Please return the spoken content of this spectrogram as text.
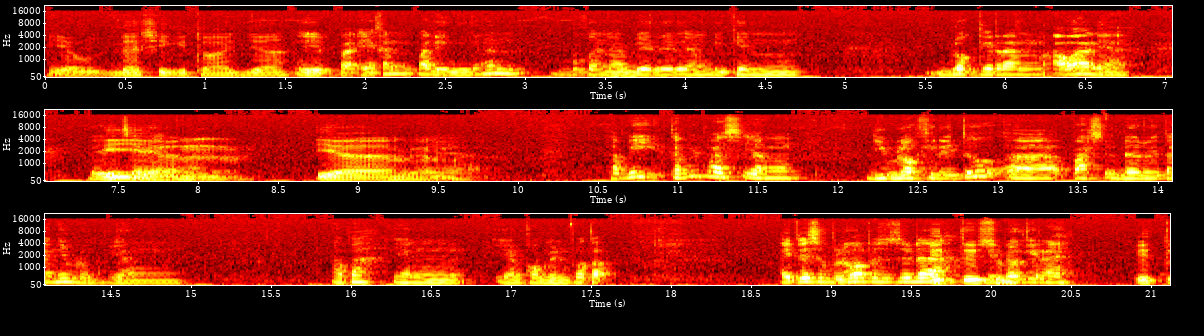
Ya udah sih gitu aja Iya pak, ya kan pada intinya kan bukan Beril yang bikin blokiran awalnya dari Iya. cewek. Hmm. ya. Iya. Tapi tapi pas yang diblokir itu eh, pas udah lu tanya belum yang apa yang yang komen foto Ah, itu sebelum apa sesudah Itu seb- diblokirnya itu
